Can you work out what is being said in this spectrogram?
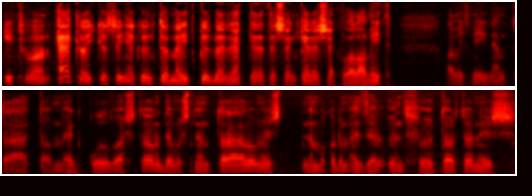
itt van. El kell, hogy köszönjek öntől, mert itt közben rettenetesen keresek valamit, amit még nem találtam meg. Olvastam, de most nem találom, és nem akarom ezzel önt föltartani, és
